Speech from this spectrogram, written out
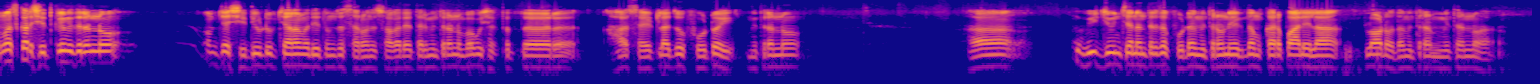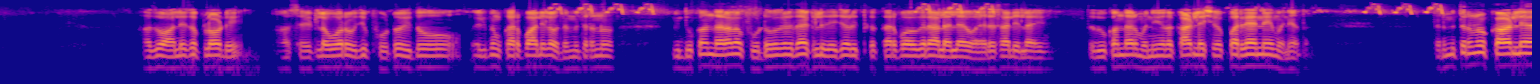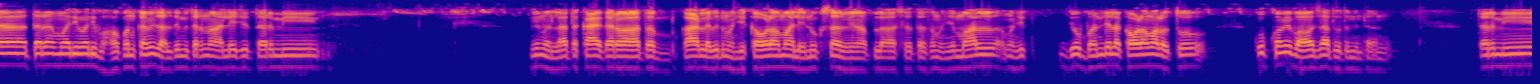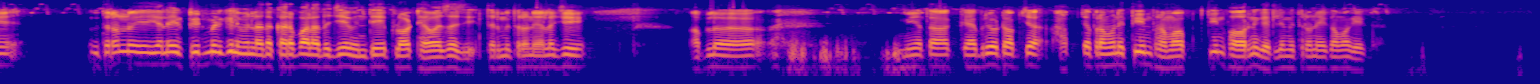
नमस्कार शेतकरी मित्रांनो. आमच्या शेती यूट्यूब चॅनलमध्ये तुमचं सर्वांचं स्वागत आहे. तर मित्रांनो बघू शकता तर हा साईटला जो फोटो आहे मित्रांनो हा वीस जूनच्या नंतरचा फोटो मित्रांनो एकदम करपा आलेला प्लॉट होता मित्र मित्रांनो हा. हा जो आल्याचा प्लॉट आहे हा साईटला वर जे फोटो आहे तो एकदम करपा आलेला होता मित्रांनो. मी दुकानदाराला फोटो वगैरे दाखवले त्याच्यावर इतका करपा वगैरे आलेला आहे व्हायरस आलेला आहे. तर दुकानदार म्हणे याला काढल्याशिवाय पर्याय नाही म्हणे आता. तर मित्रांनो काढल्या तर मध्ये मध्ये भाव पण कमी झाला तर मित्रांनो आल्याचे तर मी मी म्हणलं आता काय करावं आता काढला बी तर म्हणजे कवळा माल आहे नुकसान होईल आपलं असं तसं म्हणजे माल म्हणजे जो बनलेला कवळा माल होतो खूप कमी भावात जात होतो मित्रांनो. तर मी मित्रांनो याला एक ट्रीटमेंट केली म्हणलं आता करपाला आता जे होईल ते प्लॉट ठेवायचं जे तर मित्रांनो याला जे आपलं मी आता कॅब्रिओ टॉपच्या हप्त्याप्रमाणे तीन फ्रमा तीन फवारणी घेतली मित्रांनो एकामागे एक.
